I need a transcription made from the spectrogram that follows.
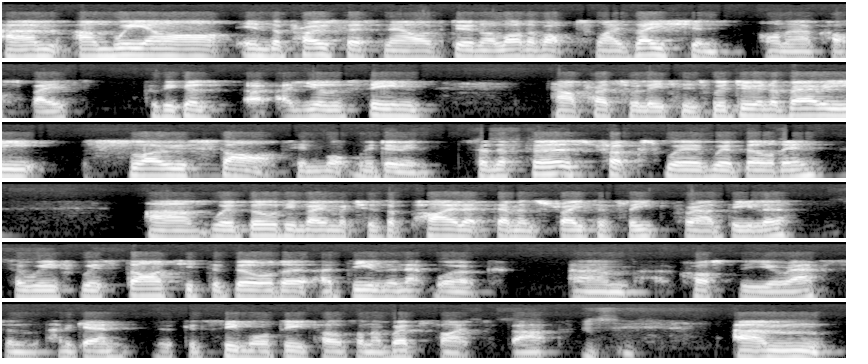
Um, and we are in the process now of doing a lot of optimization on our cost base because uh, you'll have seen our press releases. We're doing a very slow start in what we're doing. So the first trucks we're, we're building, um, we're building very much as a pilot demonstrator fleet for our dealer. So we've we've started to build a, a dealer network um, across the US, and, and, again, you could see more details on our website of that. Mm-hmm. Um,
